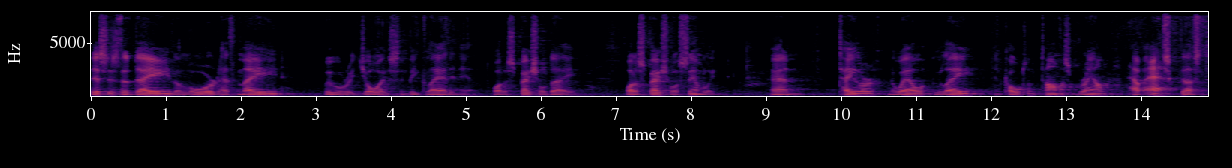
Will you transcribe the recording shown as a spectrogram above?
This is the day the Lord hath made. We will rejoice and be glad in it. What a special day. What a special assembly. And Taylor, Noel, Goulet, and Colton Thomas Brown have asked us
